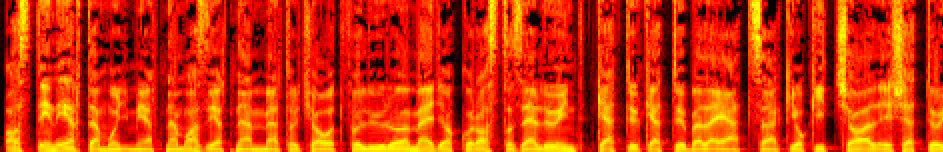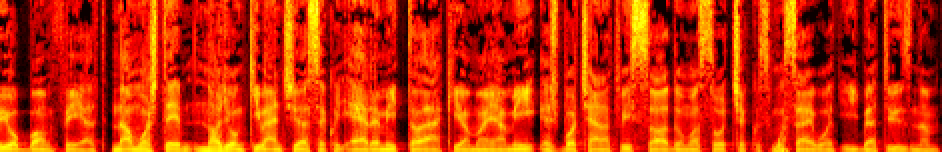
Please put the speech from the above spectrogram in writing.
azt én értem, hogy miért nem, azért nem, mert hogyha ott fölülről megy, akkor azt az előnyt kettő-kettőbe lejátszák Jokicsal, és ettől jobban félt. Na most én nagyon kíváncsi leszek, hogy erre mit talál ki a Miami, és bocsánat, visszaadom a szót, csak muszáj volt így betűznöm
